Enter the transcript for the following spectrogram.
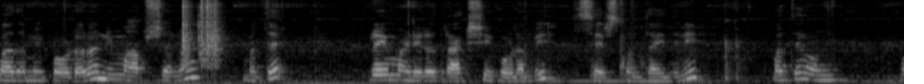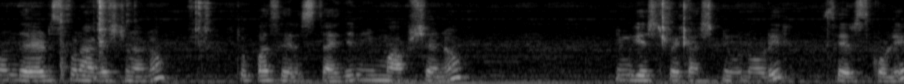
ಬಾದಾಮಿ ಪೌಡರು ನಿಮ್ಮ ಆಪ್ಷನು ಮತ್ತು ಫ್ರೈ ಮಾಡಿರೋ ದ್ರಾಕ್ಷಿ ಗೋಡಂಬಿ ಸೇರಿಸ್ಕೊತಾ ಇದ್ದೀನಿ. ಮತ್ತು ಒಂದು ಒಂದು ಎರಡು ಸ್ಪೂನ್ ಆಗೋಷ್ಟು ನಾನು ತುಪ್ಪ ಸೇರಿಸ್ತಾ ಇದ್ದೀನಿ. ನಿಮ್ಮ ಆಪ್ಷನು. ನಿಮ್ಗೆ ಎಷ್ಟು ಬೇಕು ಅಷ್ಟು ನೀವು ನೋಡಿ ಸೇರಿಸ್ಕೊಳ್ಳಿ.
